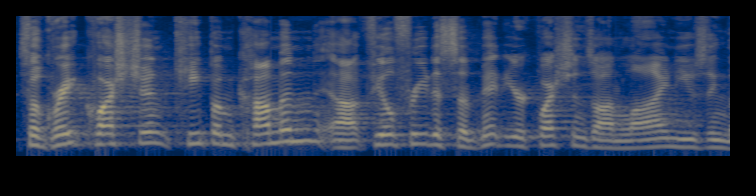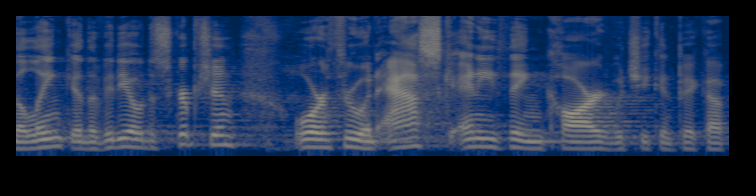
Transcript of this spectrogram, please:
So, great question. Keep them coming. Uh, feel free to submit your questions online using the link in the video description or through an Ask Anything card, which you can pick up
